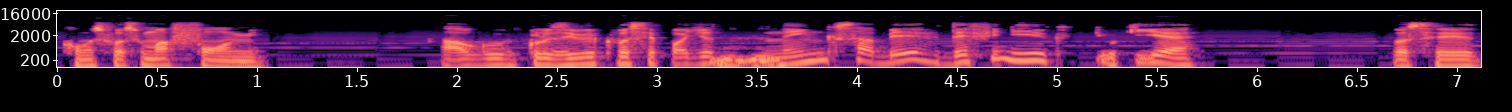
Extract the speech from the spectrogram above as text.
como se fosse uma fome. Algo, inclusive, que você pode uhum. nem saber definir o que é. Você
